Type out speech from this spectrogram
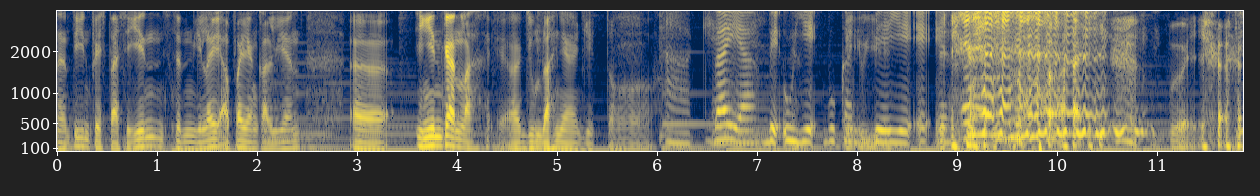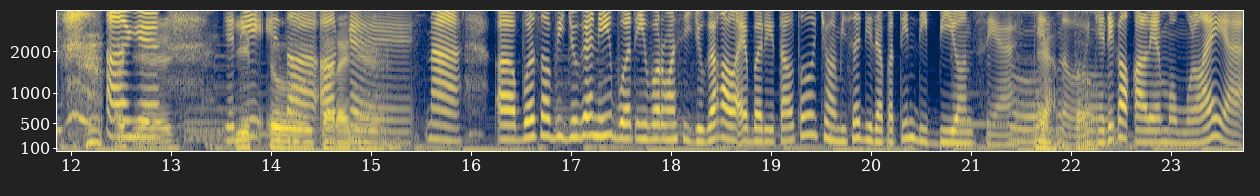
Nanti investasiin senilai apa yang kalian eh, inginkan lah eh, jumlahnya gitu. Oke. Bay ya, B U Y bukan BUY. B Y E ya. Boy. Oke. Jadi Gitu itu oke. caranya. Nah, uh, buat Sobi juga nih, buat informasi juga kalau Eba Retail tuh cuma bisa didapetin di Beyonce ya. Betul, Ya, Gitu. betul. Jadi kalau kalian mau mulai ya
